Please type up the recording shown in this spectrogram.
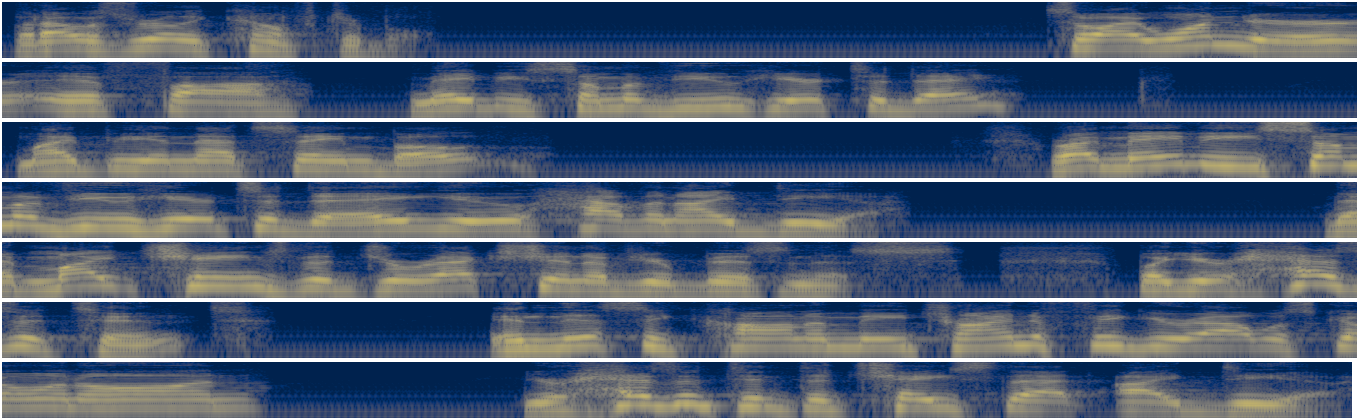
But I was really comfortable. So I wonder if uh, maybe some of you here today, might be in that same boat. Right? Maybe some of you here today, you have an idea that might change the direction of your business, but you're hesitant in this economy, trying to figure out what's going on. You're hesitant to chase that idea.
